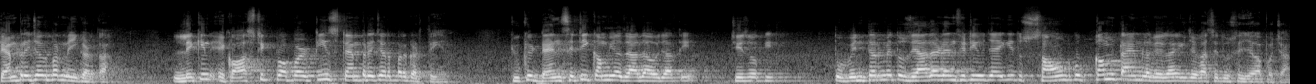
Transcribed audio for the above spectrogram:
टेम्परेचर पर नहीं करता। लेकिन इकॉस्टिक प्रॉपर्टीज़ टेम्परेचर पर करती हैं। क्योंकि डेंसिटी कम या ज़्यादा हो जाती है चीज़ों की। तो विंटर में तो ज़्यादा डेंसिटी हो जाएगी तो साउंड को कम टाइम लगेगा एक जगह से दूसरी जगह पहुँचा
